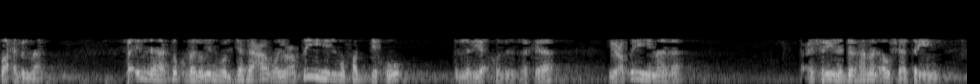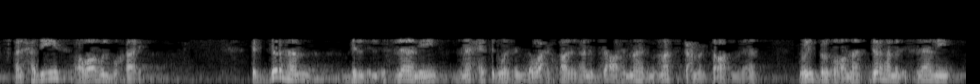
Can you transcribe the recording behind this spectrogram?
صاحب المال. فإنها تقبل منه الجفع ويعطيه المصدق الذي يأخذ الزكاة. يعطيه ماذا؟ عشرين درهما أو شاتين الحديث رواه البخاري. الدرهم بالإسلامي من ناحية الوزن لو واحد قال الآن الدراهم ما ما تستعمل دراهم الآن. نريد بالغرامات. درهم الإسلامي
